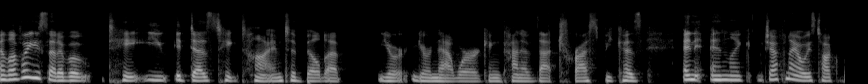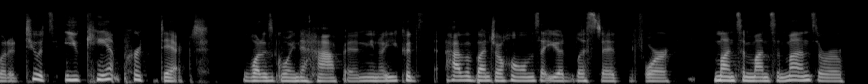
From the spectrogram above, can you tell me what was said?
I love what you said about take you it does take time to build up your your network and kind of that trust because and and like Jeff and I always talk about it too it's you can't predict what is going to happen you know you could have a bunch of homes that you had listed for months and months and months or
